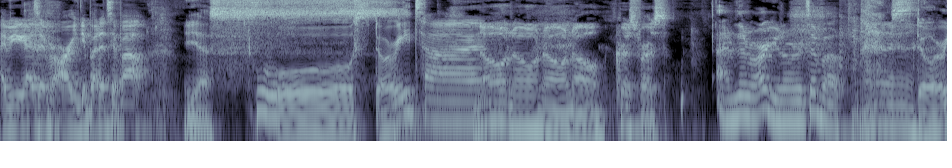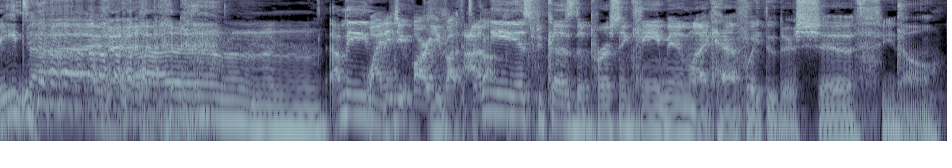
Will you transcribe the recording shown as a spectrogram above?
Have you guys ever argued about a tip out? Yes. Ooh, story time. No, no, no, no. Chris first. I've never argued over a tip out. Story time. I mean, Why did you argue about the tip I out? mean, it's because the person came in like halfway through their shift, you know.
